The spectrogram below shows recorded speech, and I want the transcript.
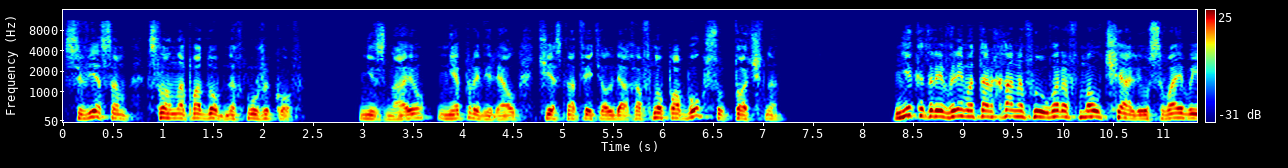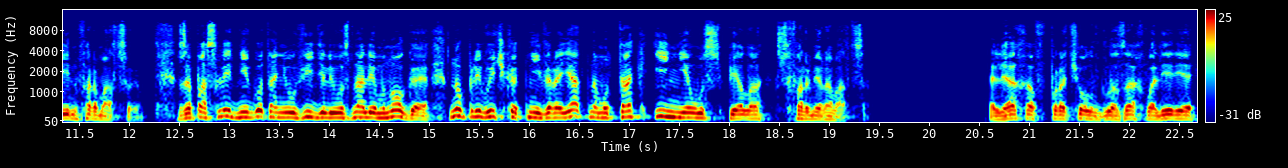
с весом слоноподобных мужиков. «Не знаю, не проверял», — честно ответил Ляхов, — «но по боксу точно». Некоторое время Тарханов и Уваров молчали, усваивая информацию. За последний год они увидели и узнали многое, но привычка к невероятному так и не успела сформироваться. Ляхов прочел в глазах Валерия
